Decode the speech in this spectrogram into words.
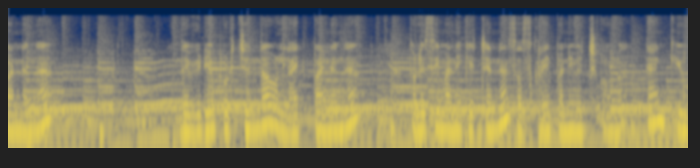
பண்ணுங்கள் இந்த வீடியோ பிடிச்சிருந்தா ஒரு லைக் பண்ணுங்கள் துளசி மணி கிச்சனை சப்ஸ்கிரைப் பண்ணி வச்சுக்கோங்க. தேங்க்யூ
